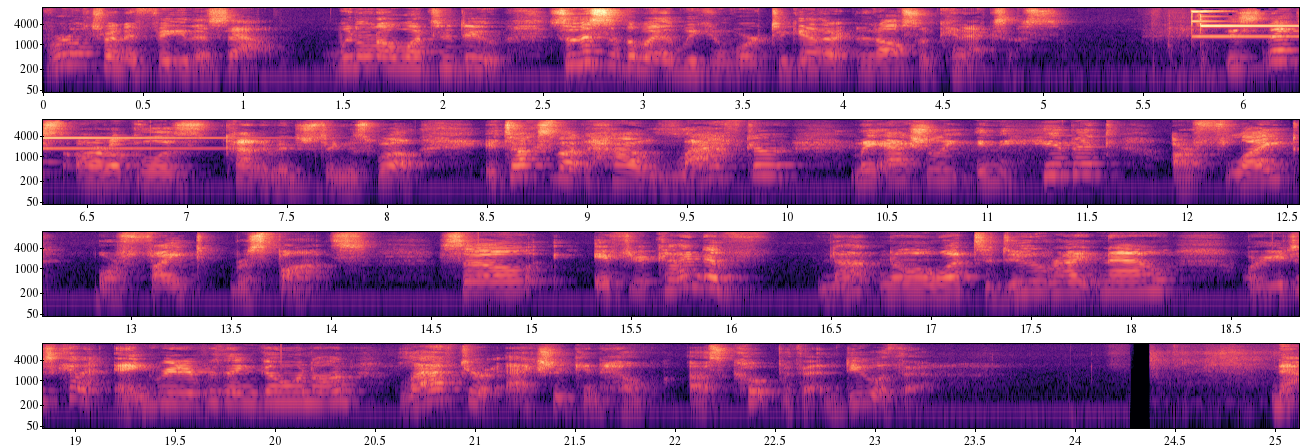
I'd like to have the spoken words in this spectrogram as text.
we're all trying to figure this out. We don't know what to do. So, this is the way that we can work together, and it also connects us. This next article is kind of interesting as well. It talks about how laughter may actually inhibit our flight or fight response. So if you're kind of not knowing what to do right now, or you're just kind of angry at everything going on, laughter actually can help us cope with that and deal with that. Now,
